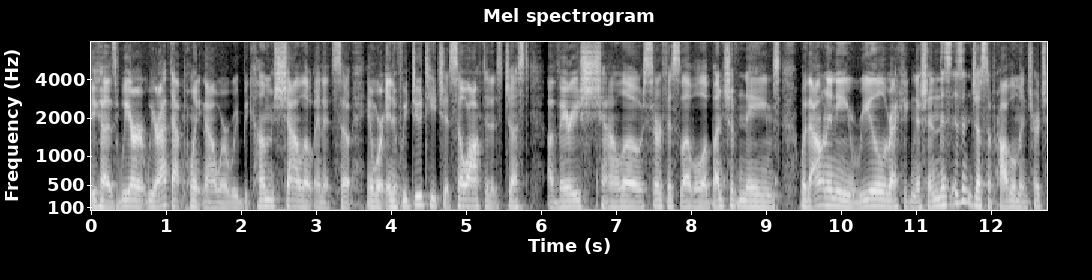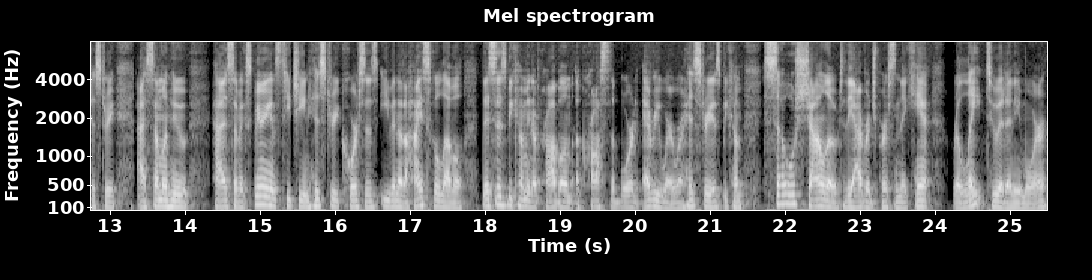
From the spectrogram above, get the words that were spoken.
because we are we are at that point now where we become shallow in it. So and we're and if we do teach it so often, it's just a very shallow surface level, a bunch of names without any real recognition. And this isn't just a problem in church history. As someone who has some experience teaching history courses even at a high school level, this is becoming a problem across the board everywhere where history has become so shallow to the average person they can't relate to it anymore.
